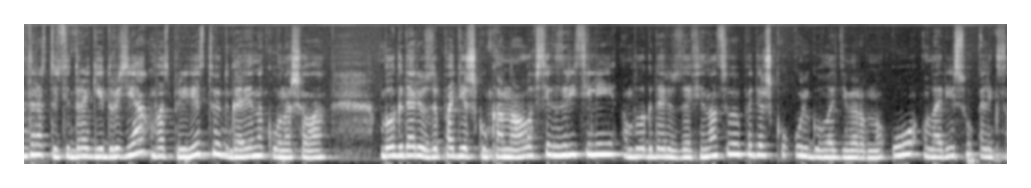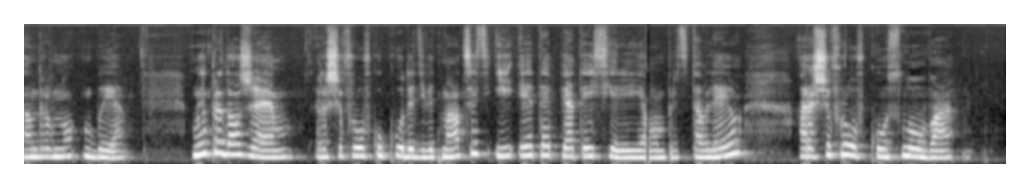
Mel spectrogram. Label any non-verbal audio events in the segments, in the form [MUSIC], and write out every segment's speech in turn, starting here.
Здравствуйте, дорогие друзья! Вас приветствует Галина Конышева. Благодарю за поддержку канала всех зрителей. Благодарю за финансовую поддержку Ольгу Владимировну О, Ларису Александровну Б. Мы продолжаем расшифровку кода 19, и это пятая серия я вам представляю. А расшифровку слова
